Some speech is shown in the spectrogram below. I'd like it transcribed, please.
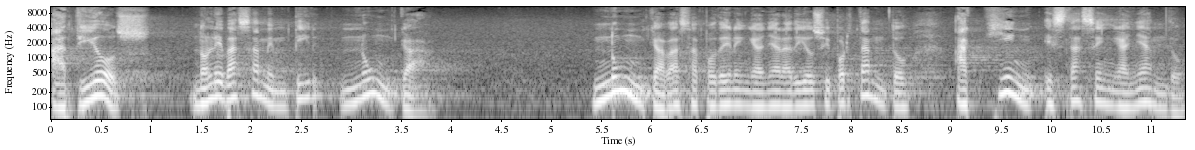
a Dios no le vas a mentir nunca. Nunca vas a poder engañar a Dios y por tanto, ¿a quién estás engañando?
